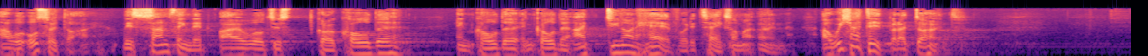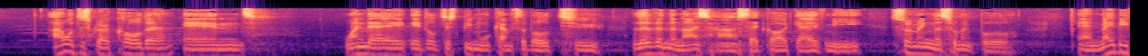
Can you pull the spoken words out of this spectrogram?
I will also die. There's something that I will just grow colder and colder and colder. I do not have what it takes on my own. I wish I did, but I don't. I will just grow colder and one day it'll just be more comfortable to live in the nice house that God gave me, swimming the swimming pool, and maybe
